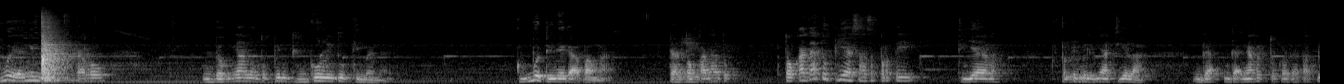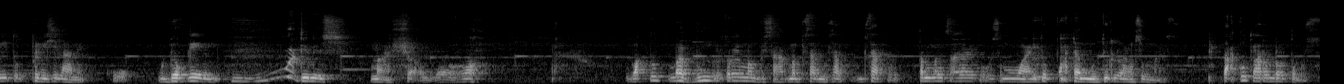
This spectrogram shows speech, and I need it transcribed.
Bayangin mas kalau ndoknya nutupin dengkul itu gimana? Gedenya kayak apa mas dan Jadi- tongkatnya tuh tongkatnya tuh biasa seperti dia lah. Seperti Hmm. miliknya dia lah. Nggak nggak ngefek tongkatnya tapi itu perinsilannya doke gede nih masya allah. Waktu melbung terus membesar membesar membesar besar teman saya itu semua itu pada mundur langsung mas. Takut karo meletus.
